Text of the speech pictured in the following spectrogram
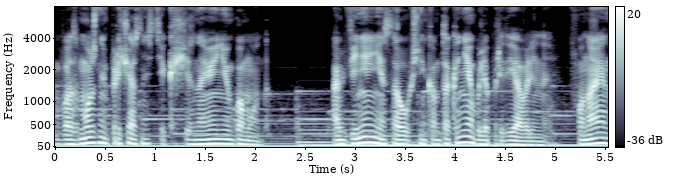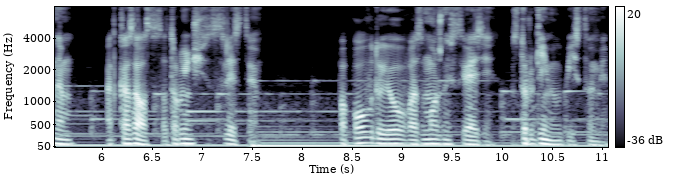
в возможной причастности к исчезновению Бамонт. Обвинения сообщникам так и не были предъявлены. Фон Айнем отказался сотрудничать с следствием по поводу его возможной связи с другими убийствами.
